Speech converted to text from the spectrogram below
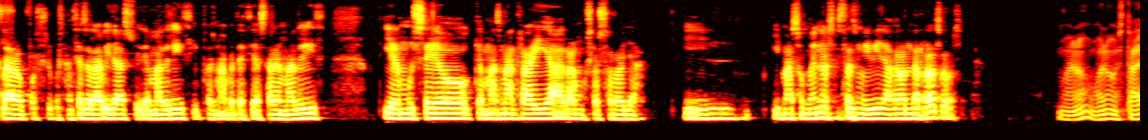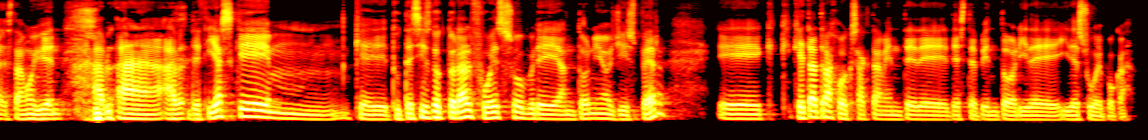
claro, por circunstancias de la vida soy de Madrid y pues me apetecía estar en Madrid y el museo que más me atraía era el Museo Sorolla y, y más o menos esa es mi vida a grandes rasgos. Bueno, bueno, está, está muy bien. decías que, mm, que, tu tesis doctoral fue sobre Antonio Gispert. Eh, ¿Qué te atrajo exactamente de, este pintor y de, su época?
